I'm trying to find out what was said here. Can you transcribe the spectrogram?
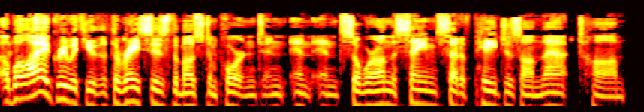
Uh, well, I agree with you that the race is the most important, and, and, and so we're on the same set of pages on that, Tom.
